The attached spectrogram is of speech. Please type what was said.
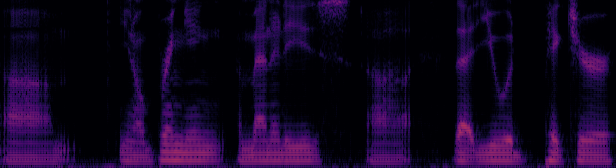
um, you know bringing amenities uh, that you would picture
